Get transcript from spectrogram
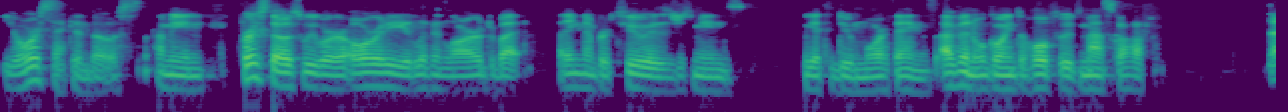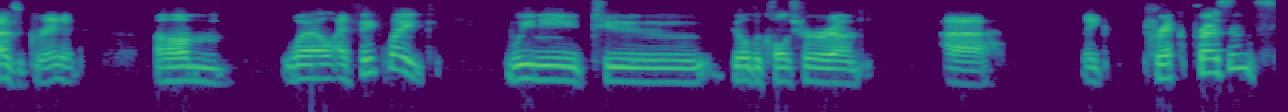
your second dose? I mean, first dose we were already living large, but I think number two is just means we get to do more things. I've been going to Whole Foods mask off. That's great. Um, well, I think like we need to build a culture around uh like prick presents.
